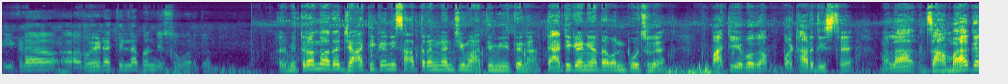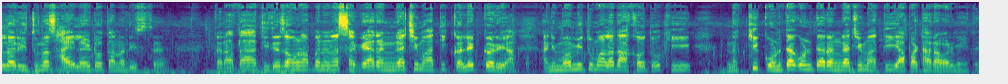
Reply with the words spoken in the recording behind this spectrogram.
इकडं रोहिडा किल्ला पण दिसतो वरतून. तर मित्रांनो आता ज्या ठिकाणी सात रंगांची माती मिळते ना त्या ठिकाणी आता आपण पोचलोय पाठी आहे बघा पठार दिसतंय. मला जांभळा कलर इथूनच हायलाईट होताना दिसतंय. तर आता तिथे जाऊन आपण ना सगळ्या रंगाची माती कलेक्ट करूया. आणि मग मी तुम्हाला दाखवतो की नक्की कोणत्या कोणत्या रंगाची माती या पठारावर मिळते.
